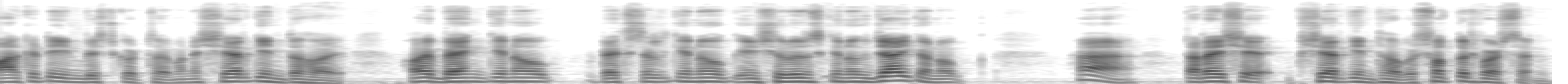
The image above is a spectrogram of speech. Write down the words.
মার্কেটে ইনভেস্ট করতে হয় মানে শেয়ার কিনতে হয়। হয় ব্যাংক কিনুক টেক্সটাইল কিনুক ইন্স্যুরেন্স কিনুক, যাই কিনুক হ্যাঁ তারাই শেয়ার কিনতে হবে, সত্তর পার্সেন্ট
